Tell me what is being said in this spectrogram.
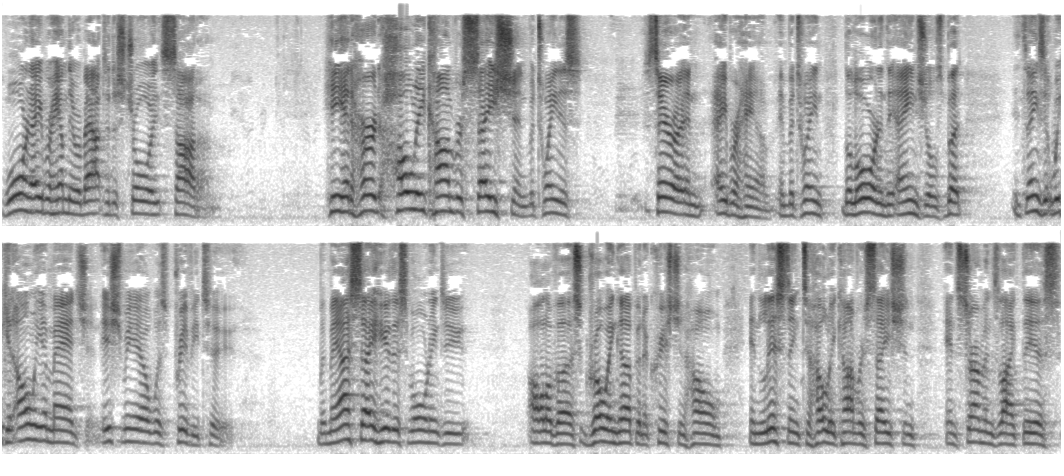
warn Abraham they were about to destroy Sodom. He had heard holy conversation between his Sarah and Abraham and between the Lord and the angels, but in things that we can only imagine, Ishmael was privy to. But may I say here this morning to all of us growing up in a Christian home and listening to holy conversation and sermons like this,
